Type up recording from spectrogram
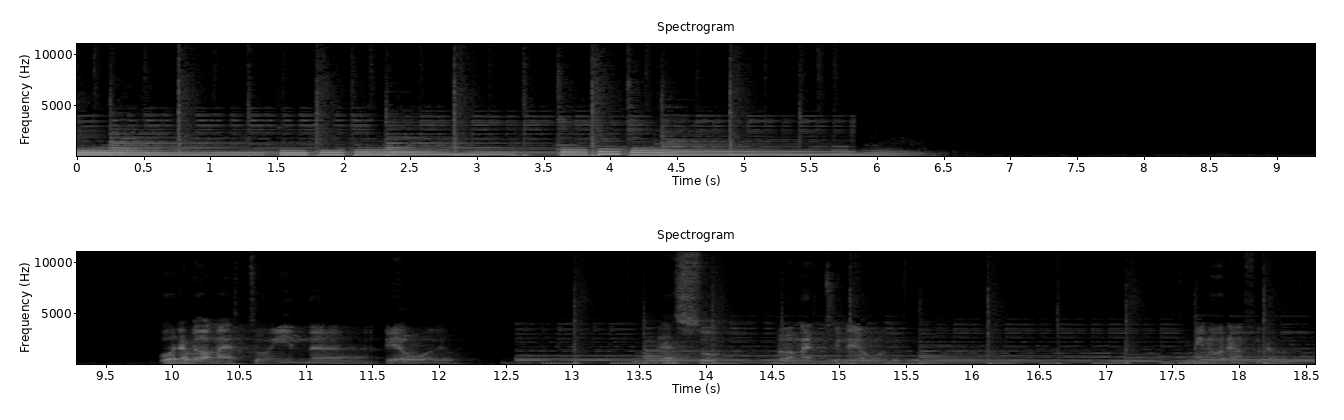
Ora ve la metto in uh, eolio. Adesso ve la metto in eolio. Minore naturale.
